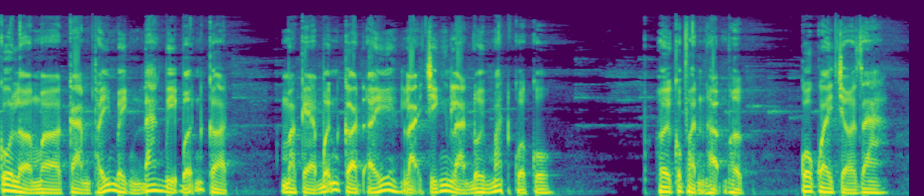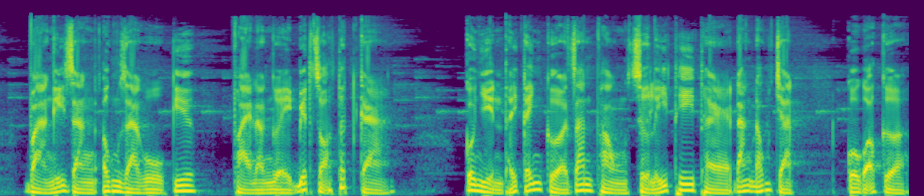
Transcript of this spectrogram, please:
Cô lờ mờ cảm thấy mình đang bị bỡn cợt, mà kẻ bỡn cợt ấy lại chính là đôi mắt của cô. Hơi có phần hậm hực, cô quay trở ra và nghĩ rằng ông già gù kia phải là người biết rõ tất cả. Cô nhìn thấy cánh cửa gian phòng xử lý thi thể đang đóng chặt. Cô gõ cửa,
